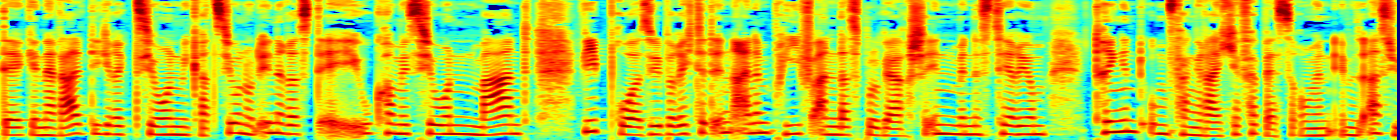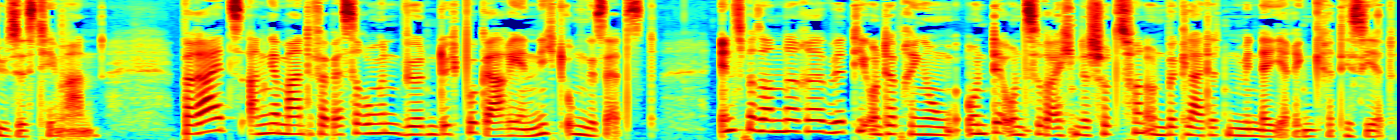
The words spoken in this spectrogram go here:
der Generaldirektion Migration und Inneres der EU-Kommission mahnt, wie ProAsyl berichtet in einem Brief an das bulgarische Innenministerium, dringend umfangreiche Verbesserungen im Asylsystem an. Bereits angemahnte Verbesserungen würden durch Bulgarien nicht umgesetzt. Insbesondere wird die Unterbringung und der unzureichende Schutz von unbegleiteten Minderjährigen kritisiert.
